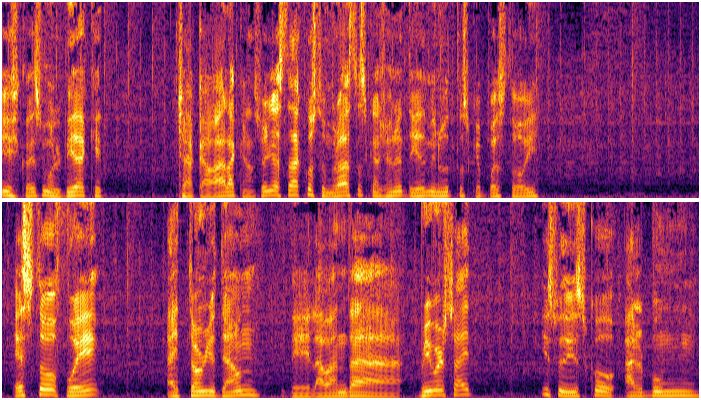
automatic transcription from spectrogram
Y casi se me olvida que se acababa la canción. Ya estaba acostumbrado a estas canciones de 10 minutos que he puesto hoy. Esto fue I Turn You Down de la banda Riverside y su disco álbum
